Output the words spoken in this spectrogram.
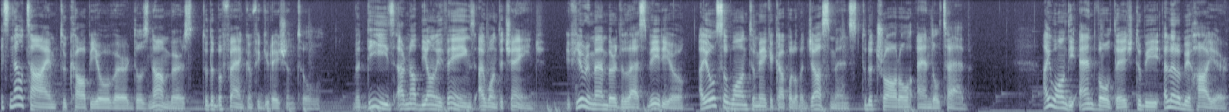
it's now time to copy over those numbers to the Bafang configuration tool. But these are not the only things I want to change. If you remember the last video, I also want to make a couple of adjustments to the throttle handle tab. I want the end voltage to be a little bit higher,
